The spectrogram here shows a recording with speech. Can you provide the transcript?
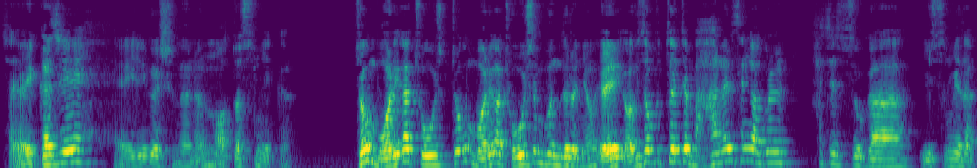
자 여기까지 읽으시면은 어떻습니까? 조금 머리가 좋으신, 조금 머리가 좋으신 분들은요, 여기서부터 이제 많은 생각을 하실 수가 있습니다.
